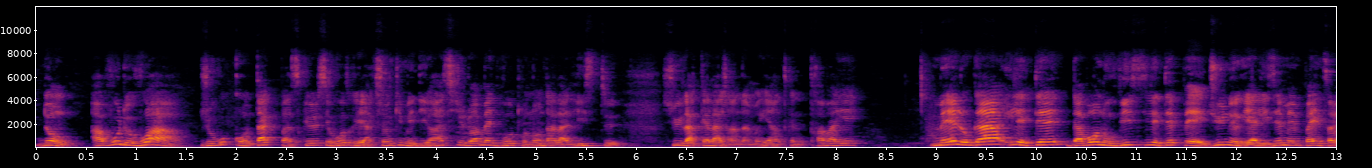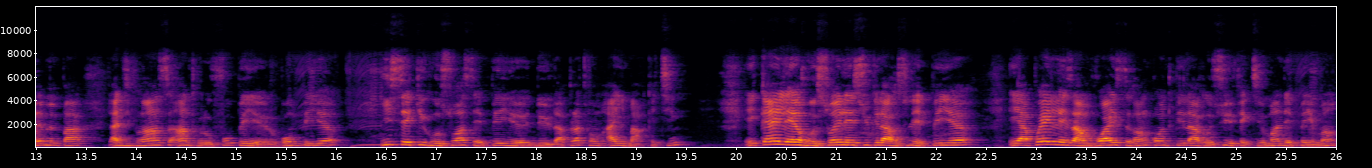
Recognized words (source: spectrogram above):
Donc, à vous de voir. Je vous contacte parce que c'est votre réaction qui me dira si je dois mettre votre nom dans la liste sur laquelle la gendarmerie est en train de travailler. Mais le gars, il était d'abord novice, il était perdu, ne réalisait même pas, il ne savait même pas la différence entre le faux payeur et le bon payeur. Il sait qu'il reçoit ses payeurs de la plateforme AI Marketing. Et quand il les reçoit, il est sûr qu'il a reçu les payeurs. Et après, il les envoie, il se rend compte qu'il a reçu effectivement des paiements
